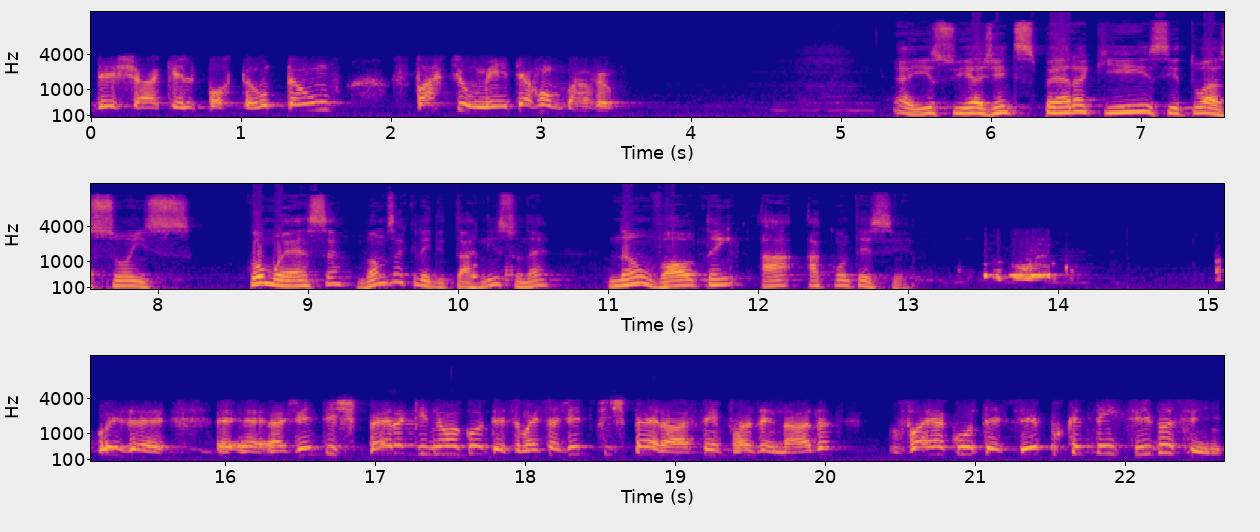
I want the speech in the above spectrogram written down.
deixar aquele portão tão facilmente arrombável. É isso, e a gente espera que situações como essa, vamos acreditar nisso, né? Não voltem a acontecer. É, a gente espera que não aconteça, mas se a gente esperar sem fazer nada, vai acontecer porque tem sido assim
